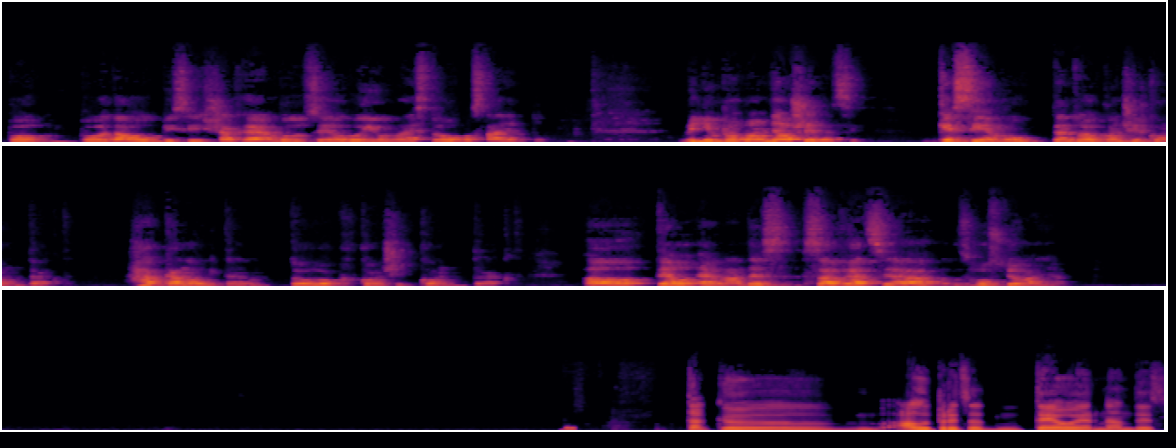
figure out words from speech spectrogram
po, povedal by si, však hrajem budúci rok Ligu majstrov, ostanem tu. Vidím problém v ďalšej veci. Kesiemu tento rok končí kontrakt. Hakanovi tento rok končí kontrakt uh, Teo Hernandez sa vracia z hostovania. Tak, uh, ale predsa Teo Hernandez,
